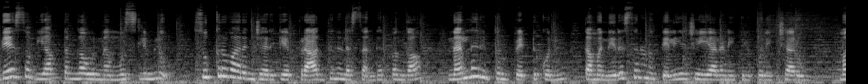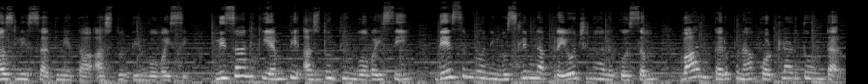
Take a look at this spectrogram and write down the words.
దేశవ్యాప్తంగా ఉన్న ముస్లింలు శుక్రవారం జరిగే ప్రార్థనల సందర్భంగా నల్ల రిబ్బన్ పెట్టుకుని తమ నిరసనను తెలియజేయాలని పిలుపునిచ్చారు. మజ్లిస్ అధినేత అసదుద్దీన్ ఓవైసీ. నిజానికి ఎంపీ అసదుద్దీన్ ఓవైసీ దేశంలోని ముస్లింల ప్రయోజనాల కోసం వారి తరపున కొట్లాడుతూ ఉంటారు.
